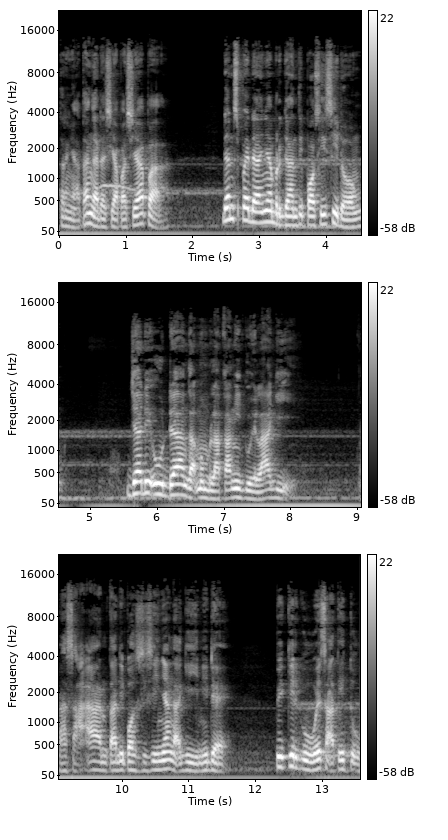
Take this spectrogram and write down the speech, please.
ternyata nggak ada siapa-siapa. Dan sepedanya berganti posisi dong jadi udah nggak membelakangi gue lagi. Perasaan tadi posisinya nggak gini deh. Pikir gue saat itu.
